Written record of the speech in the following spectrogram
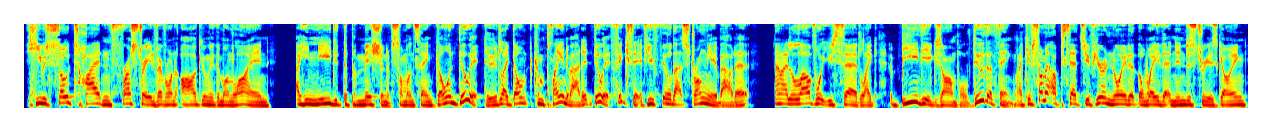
He was so tired and frustrated of everyone arguing with him online. Uh, he needed the permission of someone saying, go and do it, dude. Like, don't complain about it. Do it. Fix it. If you feel that strongly about it. And I love what you said. Like, be the example. Do the thing. Like, if something upsets you, if you're annoyed at the way that an industry is going,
